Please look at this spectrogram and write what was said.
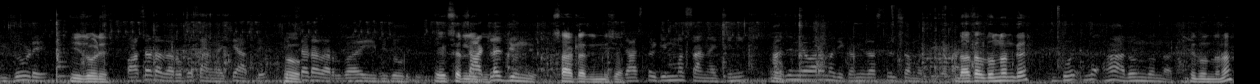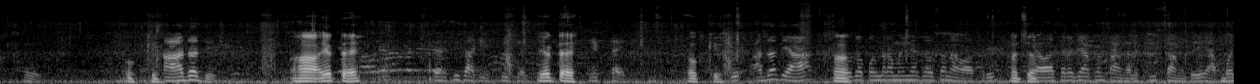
ही जोड आहे ही जोडी पासष्ट हजार रुपये सांगायचे आपले. हो. हजार रुपये ही देऊ एक साठलाच देऊन देऊ. साठला तीन जास्त किंमत सांगायची नाही. अजून व्यवहारामध्ये कमी जास्त दाताला दोन दोन काय? दोन हा दोन दोन दात. हे दोन दोन हो? ओके. हा आदत आहे. हां एकटा आहे. टर्कीसाठी स्पेशल एकटा आहे? एकटा आहे. ओके. तो आदत या हा. चौदा पंधरा महिन्याचा असं ना वासरू अच्छा. वासराचे आपण सांगायला तीस सांगतोय. आपण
